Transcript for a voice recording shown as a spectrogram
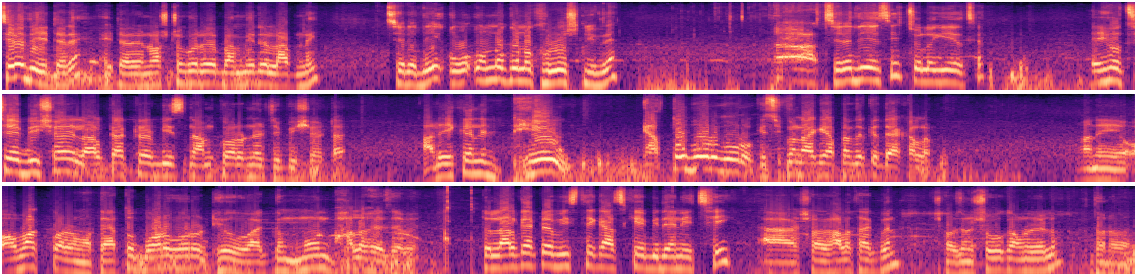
ছেড়ে দিই এটারে। এটারে নষ্ট করে বা মেরে লাভ নেই। ছেড়ে দিই। ও অন্য কোনো খোলস নিবে। ছেড়ে দিয়েছি, চলে গিয়েছে। এই হচ্ছে বিষয়, লাল কাঁকড়ার বীজ নামকরণের যে বিষয়টা। আর এখানে ঢেউ এত বড় বড়, কিছুক্ষণ আগে আপনাদেরকে দেখালাম। মানে অবাক করার মতো, এত বড় বড় ঢেউ, একদম মন ভালো হয়ে যাবে। তো লালকা একটা বীজ থেকে আজকে বিদায় নিচ্ছি। আর সবাই ভালো থাকবেন। সবার জন্য শুভকামনা রইল। ধন্যবাদ।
